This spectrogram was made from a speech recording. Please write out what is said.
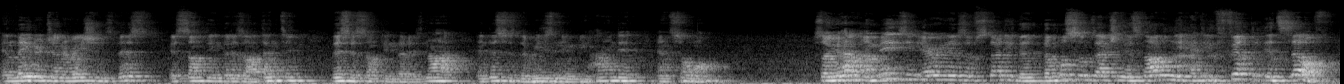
in later generations, this is something that is authentic, this is something that is not, and this is the reasoning behind it, and so on. So you have amazing areas of study. The, the Muslims actually, it's not only hadith fiqh itself.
